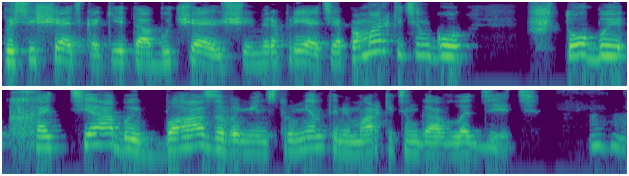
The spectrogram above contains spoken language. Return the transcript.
посещать какие-то обучающие мероприятия по маркетингу, чтобы хотя бы базовыми инструментами маркетинга овладеть. Uh-huh.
